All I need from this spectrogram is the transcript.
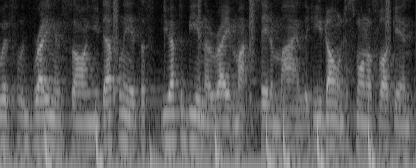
With writing a song, you definitely it's a you have to be in the right state of mind. Like you don't just want to fucking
